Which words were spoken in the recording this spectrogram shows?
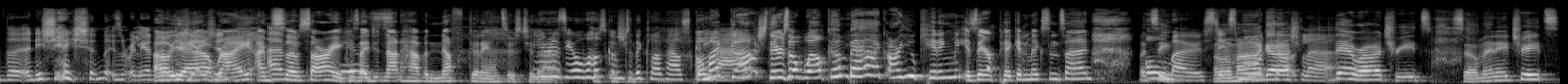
the initiation that isn't really an oh initiation. yeah, right. I'm Um, so sorry because I did not have enough good answers to that. Here is your welcome to the clubhouse. Oh my gosh, there's a welcome back. Are you kidding me? Is there a pick and mix inside? Let's Almost. See. It's oh my more gosh. chocolate. There are treats. So many treats.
